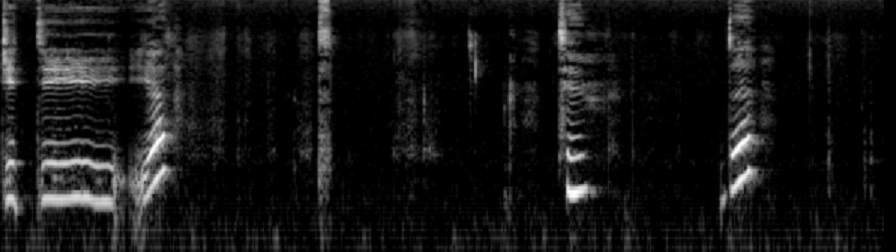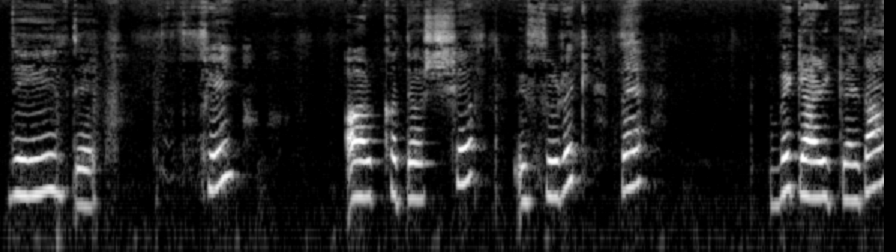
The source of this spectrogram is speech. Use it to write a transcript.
ciddiye de değildi. Fil arkadaşı üfürük ve ve gergedan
